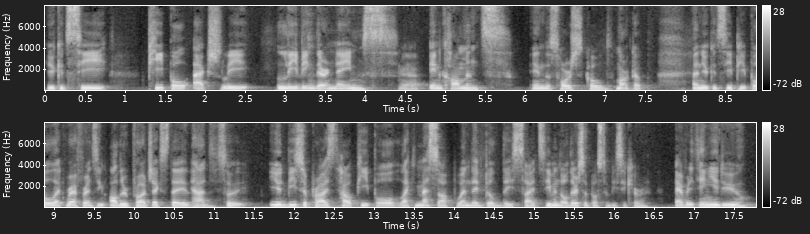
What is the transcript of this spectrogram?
you could see people actually leaving their names yeah. in comments in the source code markup. And you could see people like referencing other projects they had. So you'd be surprised how people like mess up when they build these sites, even though they're supposed to be secure. Everything you do,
